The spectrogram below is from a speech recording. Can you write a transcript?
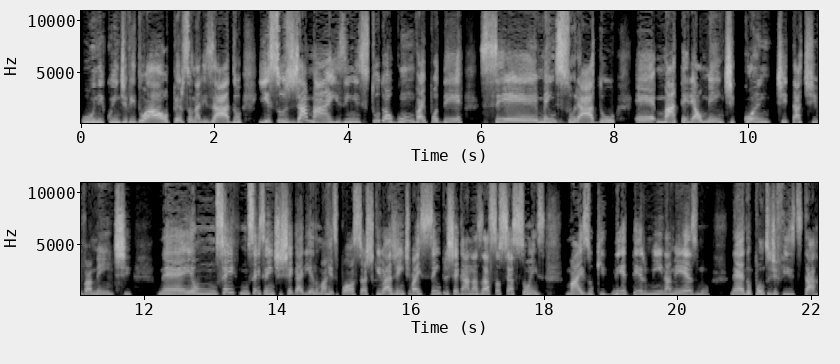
único, individual, personalizado. Isso jamais, em estudo algum, vai poder ser mensurado é, materialmente, quantitativamente. Né? Eu não sei, não sei se a gente chegaria numa resposta. Acho que a gente vai sempre chegar nas associações, mas o que determina mesmo, né, do ponto de vista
